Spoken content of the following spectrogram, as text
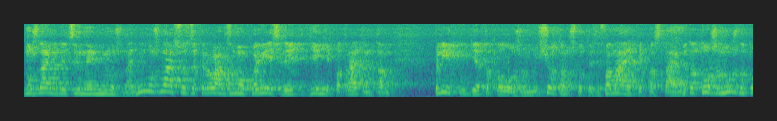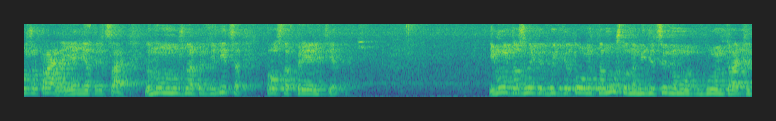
нужна медицина или не нужна. Не нужна, все закрываем, замок повесили, эти деньги потратим там, плитку где-то положим, еще там что-то, фонарики поставим. Это тоже нужно, тоже правильно, я не отрицаю. Но нам нужно определиться просто в приоритетах. И мы должны быть готовы к тому, что на медицину мы будем тратить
